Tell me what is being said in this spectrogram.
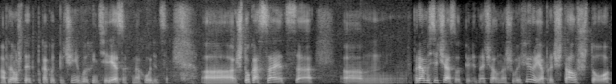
а потому что это по какой-то причине в их интересах находится. Что касается Прямо сейчас, вот перед началом нашего эфира, я прочитал, что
